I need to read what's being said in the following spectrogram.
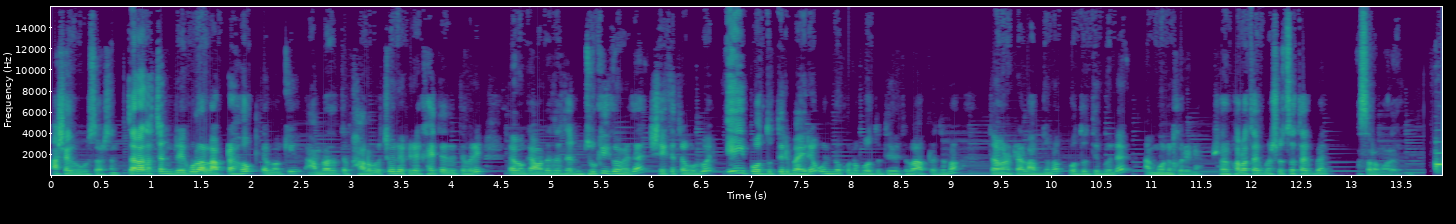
আশা করি বুঝতে পারছেন। যারা চাচ্ছেন রেগুলার লাভটা হোক এবং কি আমরা যাতে ভালোভাবে চলে ফিরে খাইতে দিতে পারি এবং আমাদের যাতে ঝুঁকি কমে যায়, সেক্ষেত্রে বলব এই পদ্ধতির বাইরে অন্য কোনো পদ্ধতি হতে হবে আপনার জন্য তেমন একটা লাভজনক পদ্ধতি বলে আমি মনে করি না। সবাই ভালো থাকবেন, সুস্থ থাকবেন। আসসালামু আলাইকুম।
